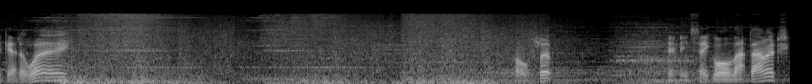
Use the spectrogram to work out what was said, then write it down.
Her get away. Roll flip. Didn't need to take all that damage.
